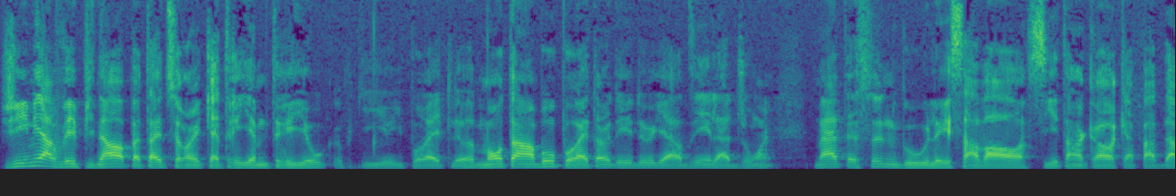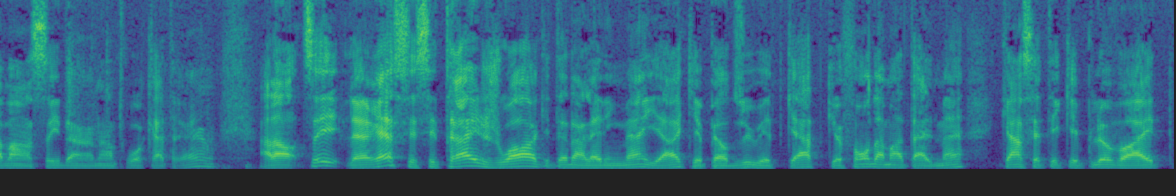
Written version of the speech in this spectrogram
J'ai mis Harvey Pinard peut-être sur un quatrième trio, qui, il pourrait être là. Montembeau pourrait être un des deux gardiens, l'adjoint. Matheson, Goulet, Savard, s'il est encore capable d'avancer dans, 3-4 ans. Alors, tu sais, le reste, c'est ces 13 joueurs qui étaient dans l'alignement hier, qui ont perdu 8-4, que fondamentalement, quand cette équipe-là va être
